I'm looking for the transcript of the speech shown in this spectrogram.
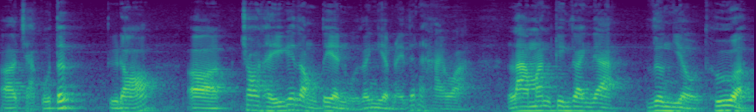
uh, trả cổ tức. Từ đó uh, cho thấy cái dòng tiền của doanh nghiệp này rất là hài hòa làm ăn kinh doanh ra dương nhiều thừa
